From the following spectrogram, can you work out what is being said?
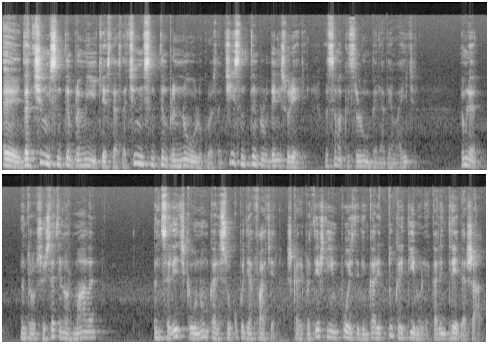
Ei, dar de ce nu mi se întâmplă mie chestia asta? Ce nu mi se întâmplă nou lucrul ăsta? Ce se întâmplă lui Denis Ureche? Vă seama câți lumpeni avem aici? Dom'le, într-o societate normală, înțelegi că un om care se ocupă de afaceri și care plătește impozite din care tu, cretinule, care întrebi așa,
